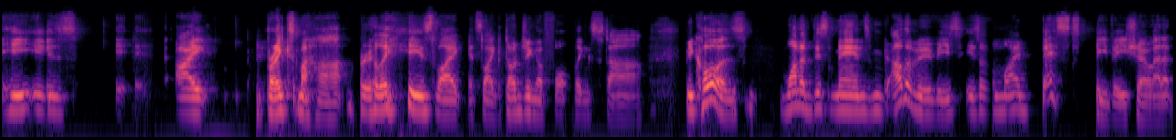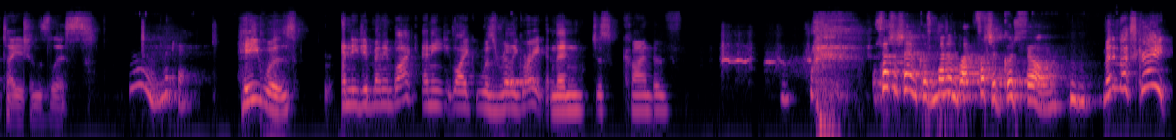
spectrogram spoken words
he is, I, it breaks my heart, really. He's like, it's like dodging a falling star because one of this man's other movies is on my best TV show adaptations lists. Hmm, okay. He was, and he did Men in Black, and he like was really great, and then just kind of, It's such a shame because Men in Black's such a good film. Men in Black's great.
